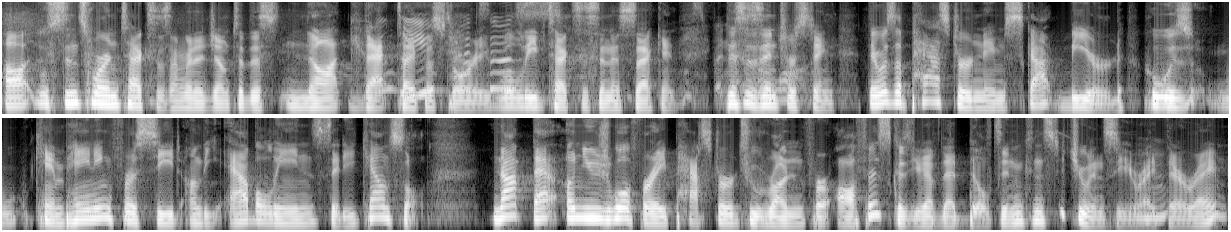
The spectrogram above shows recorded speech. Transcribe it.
Uh, since we're in Texas, I'm going to jump to this not that type of story. We'll leave Texas in a second. This is interesting. There was a pastor named Scott Beard who was campaigning for a seat on the Abilene City Council. Not that unusual for a pastor to run for office because you have that built in constituency Mm-hmm. right there, right?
